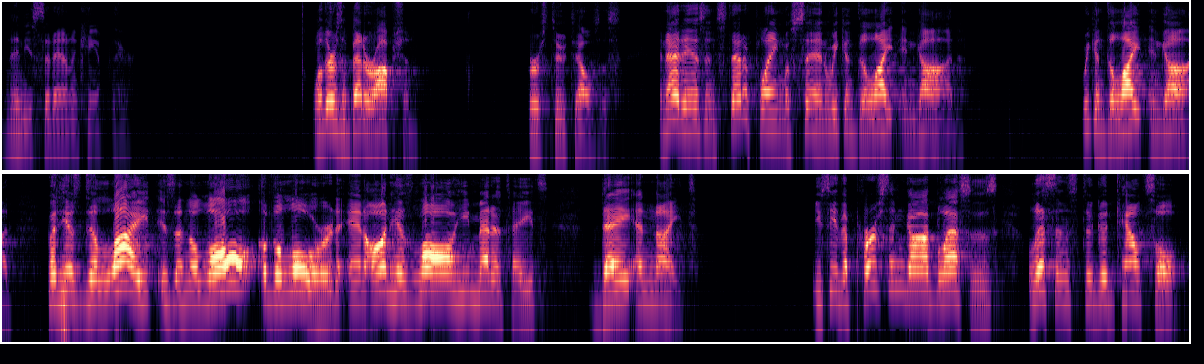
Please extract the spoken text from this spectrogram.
and then you sit down and camp there. Well, there's a better option, verse 2 tells us. And that is, instead of playing with sin, we can delight in God. We can delight in God. But his delight is in the law of the Lord, and on his law he meditates day and night. You see, the person God blesses listens to good counsel.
